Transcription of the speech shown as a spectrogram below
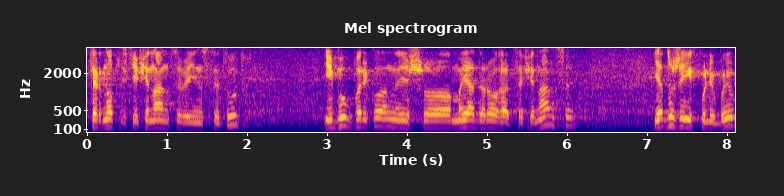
Тернопільський фінансовий інститут і був переконаний, що моя дорога це фінанси, я дуже їх полюбив.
